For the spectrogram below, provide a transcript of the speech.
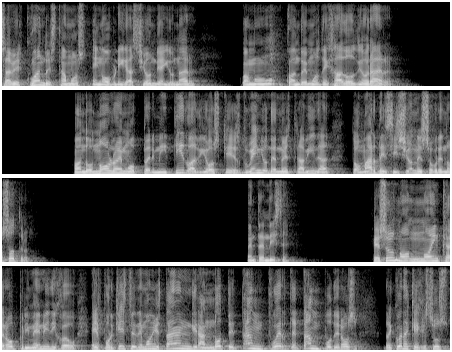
¿Sabes cuándo estamos en obligación de ayunar? Cuando, cuando hemos dejado de orar. Cuando no lo hemos permitido a Dios, que es dueño de nuestra vida, tomar decisiones sobre nosotros. ¿Entendiste? Jesús no, no encaró primero y dijo, es porque este demonio es tan grandote, tan fuerte, tan poderoso. Recuerda que Jesús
